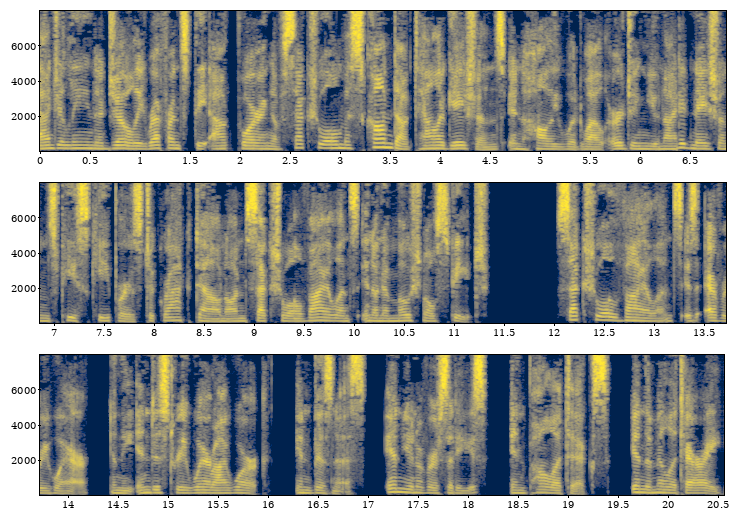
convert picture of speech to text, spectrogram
Angelina Jolie referenced the outpouring of sexual misconduct allegations in Hollywood while urging United Nations peacekeepers to crack down on sexual violence in an emotional speech. Sexual violence is everywhere, in the industry where I work, in business, in universities, in politics, in the military,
